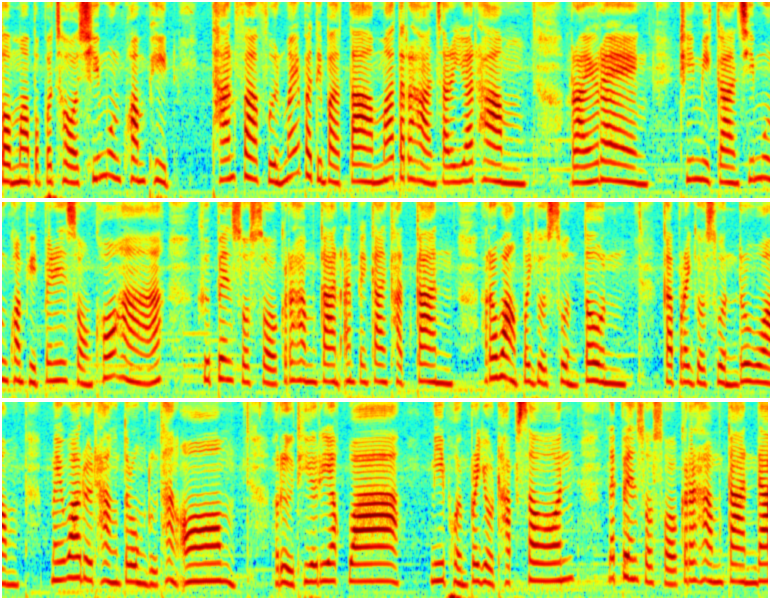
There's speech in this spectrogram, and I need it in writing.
ต่อมาปปชชี้มูลความผิดฐานฝ่าฝืนไม่ปฏิบัติตามมาตรฐานจริยธรรม ร้ายแรง ที่มีการชี้มูลความผิดไปในสองข้อหา คือเป็นสสกระทำการอันเป็นการขัดกัน ระหว่างประโยชน์ส่วนตน กับประโยชน์ส่วนรวม ไม่ว่าโดยทางตรงหรือทางอ้อม หรือที่เรียกว่า มีผลประโยชน์ทับซ้อน และเป็นสสกระทำการใด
